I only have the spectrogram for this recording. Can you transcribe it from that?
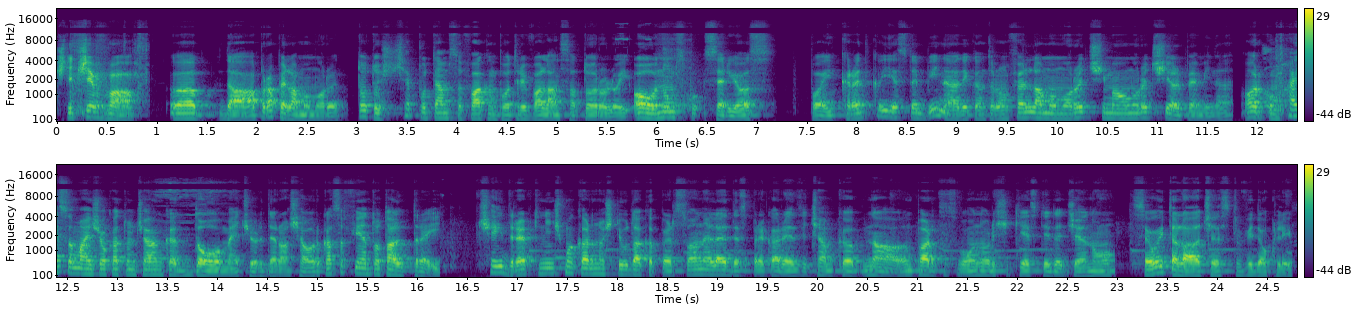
Știi ceva? Uh, da, aproape l-am omorât. Totuși, ce puteam să fac împotriva lansatorului? Oh, nu-mi spun... Serios? Păi, cred că este bine, adică într-un fel l-am omorât și m-a omorât și el pe mine. Oricum, hai să mai joc atunci încă două meciuri de Rush Hour, ca să fie în total trei. Cei drept, nici măcar nu știu dacă persoanele despre care ziceam că, na, împart zvonuri și chestii de genul, se uită la acest videoclip.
